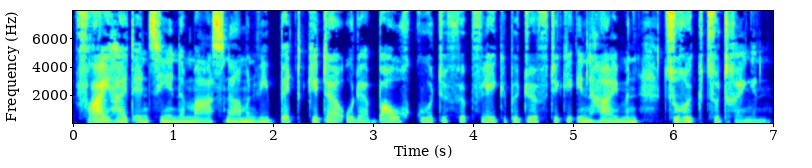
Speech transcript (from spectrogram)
freiheitentziehende Maßnahmen wie Bettgitter oder Bauchgurte für Pflegebedürftige in Heimen zurückzudrängen.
